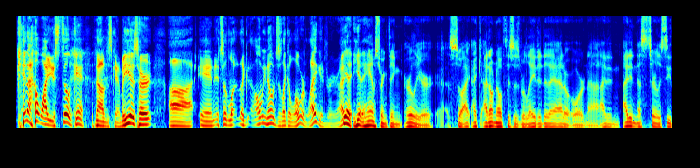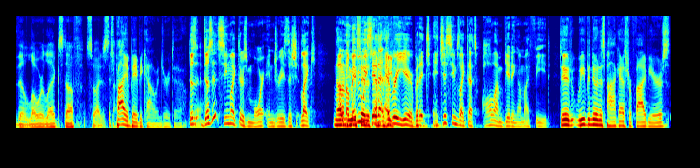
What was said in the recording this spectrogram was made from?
get out while you still can. No, I'm just kidding. But he is hurt, uh, and it's a like all we know is just like a lower leg injury, right? he, had, he had a hamstring thing earlier, uh, so I, I I don't know if this is related to that or, or not. I didn't I didn't necessarily see the lower leg stuff, so I just It's probably a baby cow injury too. Does does it seem like there's more injuries this year? Like No, I don't know. Maybe say we say that every- every year, but it it just seems like that's all I'm getting on my feed. Dude, we've been doing this podcast for five years.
